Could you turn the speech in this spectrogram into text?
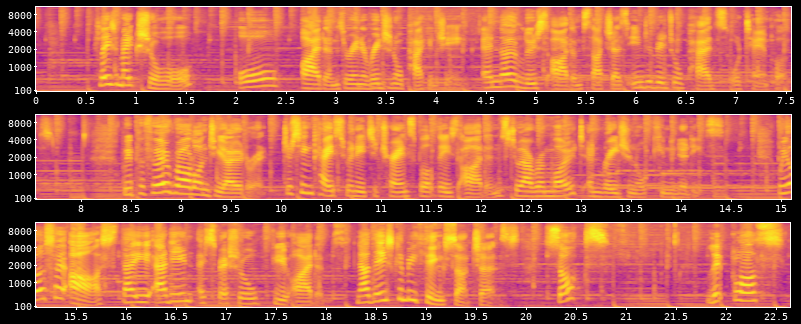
Please make sure all items are in original packaging and no loose items such as individual pads or tampons. We prefer roll-on deodorant, just in case we need to transport these items to our remote and regional communities. We also ask that you add in a special few items. Now these can be things such as socks, lip gloss,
